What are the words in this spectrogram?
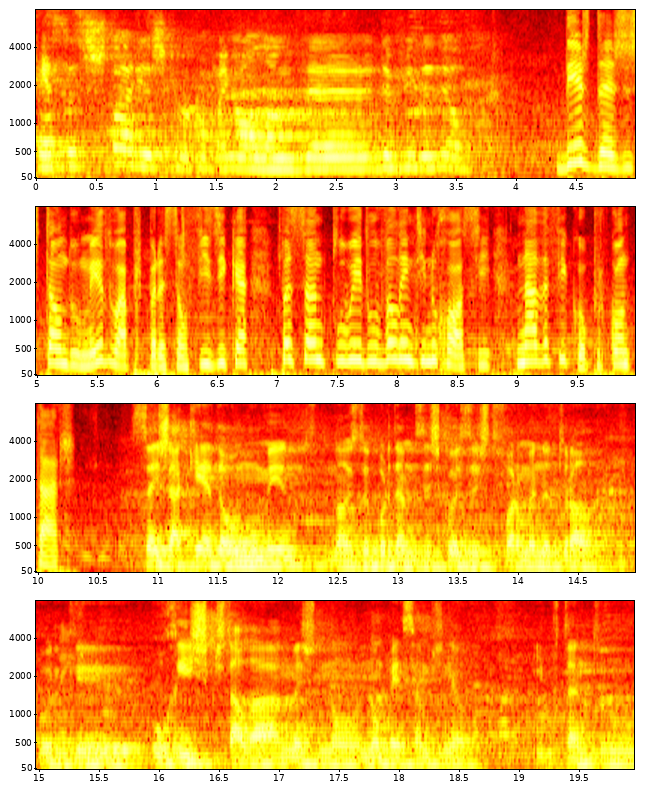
essas histórias que o acompanham ao longo da, da vida dele. Desde a gestão do medo à preparação física, passando pelo ídolo Valentino Rossi, nada ficou por contar. Seja a queda ou o momento, nós abordamos as coisas de forma natural, porque o risco está lá, mas não, não pensamos nele. E, portanto,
